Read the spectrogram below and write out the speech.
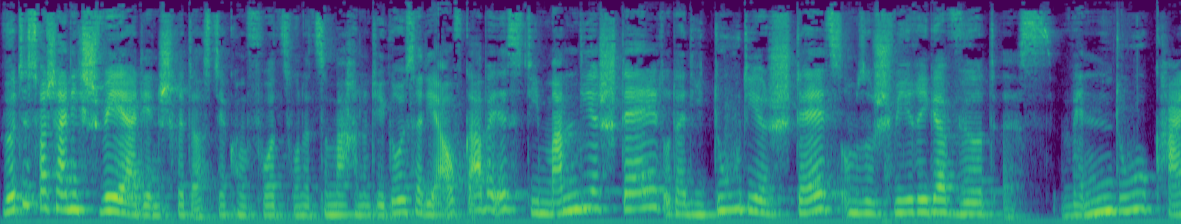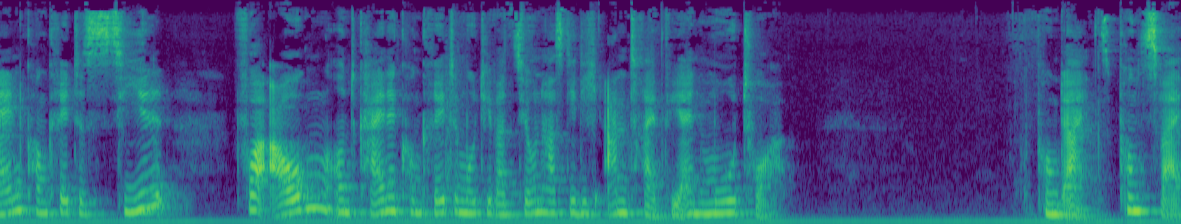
wird es wahrscheinlich schwer, den Schritt aus der Komfortzone zu machen. Und je größer die Aufgabe ist, die man dir stellt oder die du dir stellst, umso schwieriger wird es, wenn du kein konkretes Ziel vor Augen und keine konkrete Motivation hast, die dich antreibt wie ein Motor. Punkt eins. Punkt zwei.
